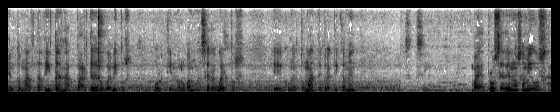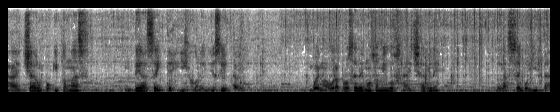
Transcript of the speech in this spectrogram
entomatadita aparte de los huevitos porque no lo vamos a hacer revueltos eh, con el tomate prácticamente sí. vaya procedemos amigos a echar un poquito más de aceite. Híjole yo sí está bien. Bueno ahora procedemos amigos a echarle la cebollita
